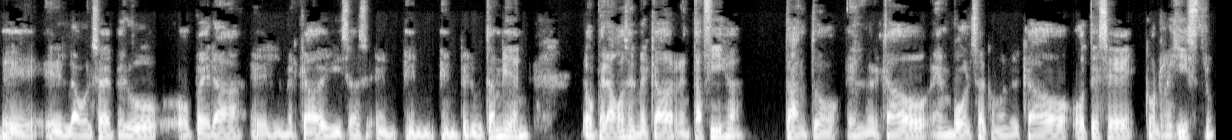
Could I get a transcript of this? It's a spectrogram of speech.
Eh, eh, la Bolsa de Perú opera el mercado de divisas en, en, en, Perú también. Operamos el mercado de renta fija, tanto el mercado en bolsa como el mercado OTC con registro.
